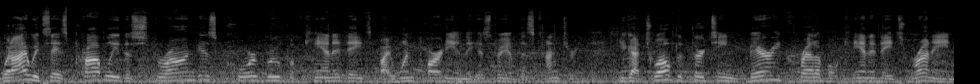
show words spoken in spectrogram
what I would say is probably the strongest core group of candidates by one party in the history of this country. You got 12 to 13 very credible candidates running,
